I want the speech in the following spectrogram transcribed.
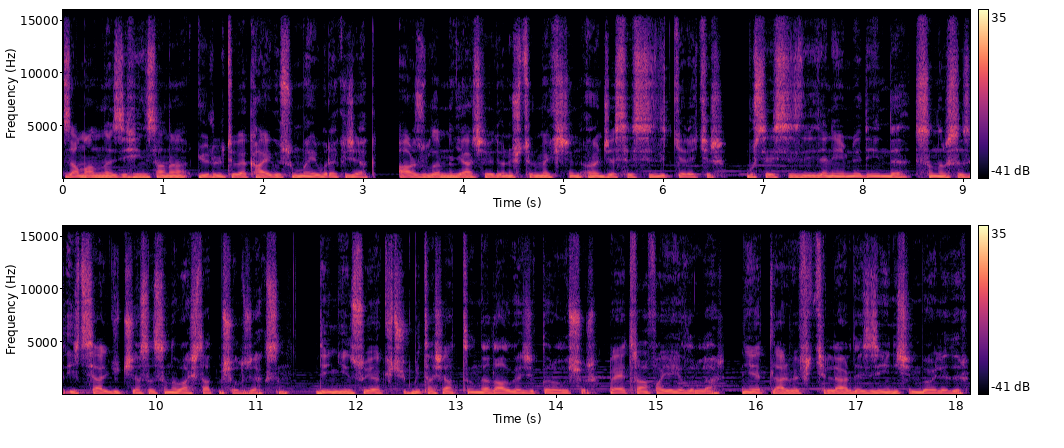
Zamanla zihin sana gürültü ve kaygı sunmayı bırakacak. Arzularını gerçeğe dönüştürmek için önce sessizlik gerekir. Bu sessizliği deneyimlediğinde sınırsız içsel güç yasasını başlatmış olacaksın. Dingin suya küçük bir taş attığında dalgacıklar oluşur ve etrafa yayılırlar. Niyetler ve fikirler de zihin için böyledir.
